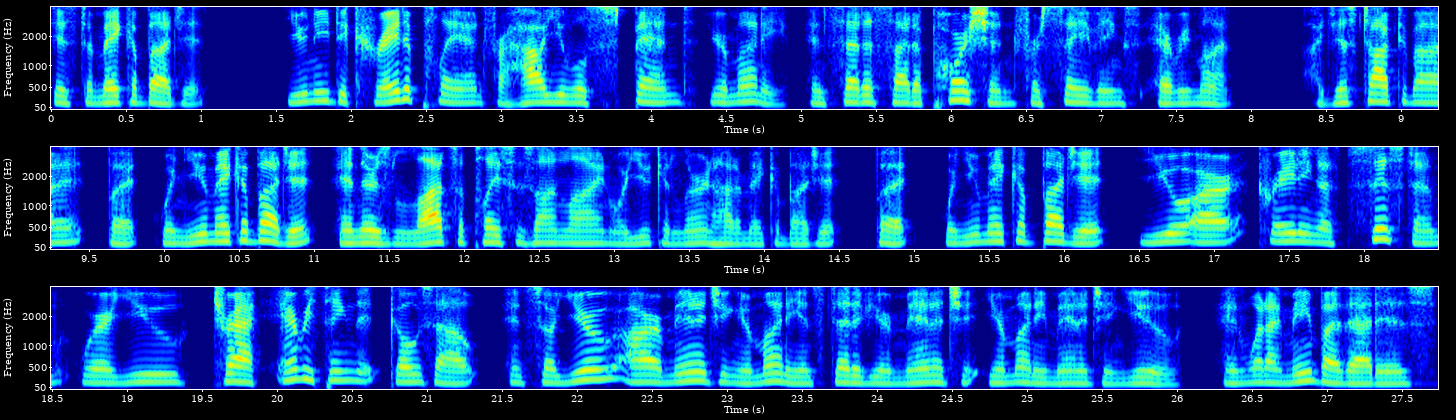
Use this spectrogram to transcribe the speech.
is to make a budget. You need to create a plan for how you will spend your money and set aside a portion for savings every month. I just talked about it, but when you make a budget, and there's lots of places online where you can learn how to make a budget, but when you make a budget, you are creating a system where you track everything that goes out. And so you are managing your money instead of your manage your money managing you. And what I mean by that is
